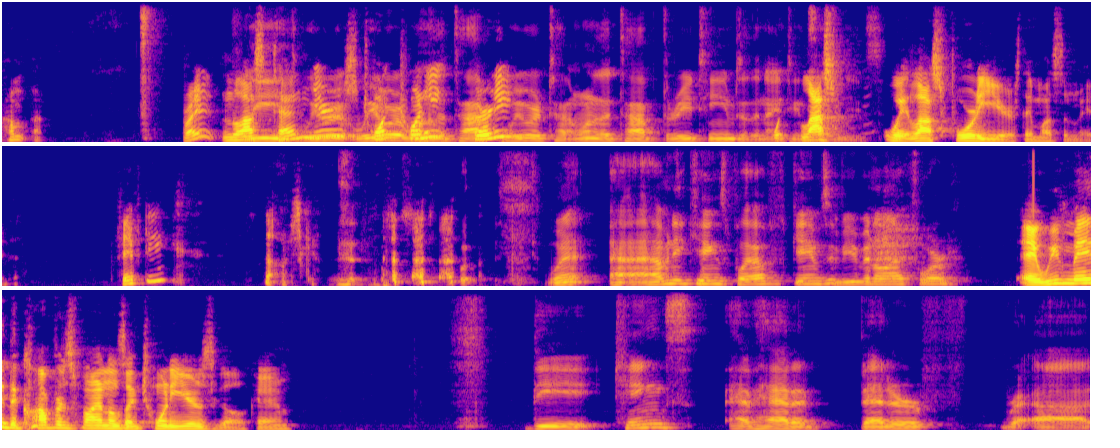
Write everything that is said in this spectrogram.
How, right in the last Please, 10 we years, were, we 20, 20 top, 30? We were t- one of the top three teams of the 1970s. Last, wait, last 40 years, they must have made it. 50? No, I'm just kidding. when, how many Kings playoff games have you been alive for? Hey, we've made the conference finals like 20 years ago, okay? the Kings have had a better uh,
